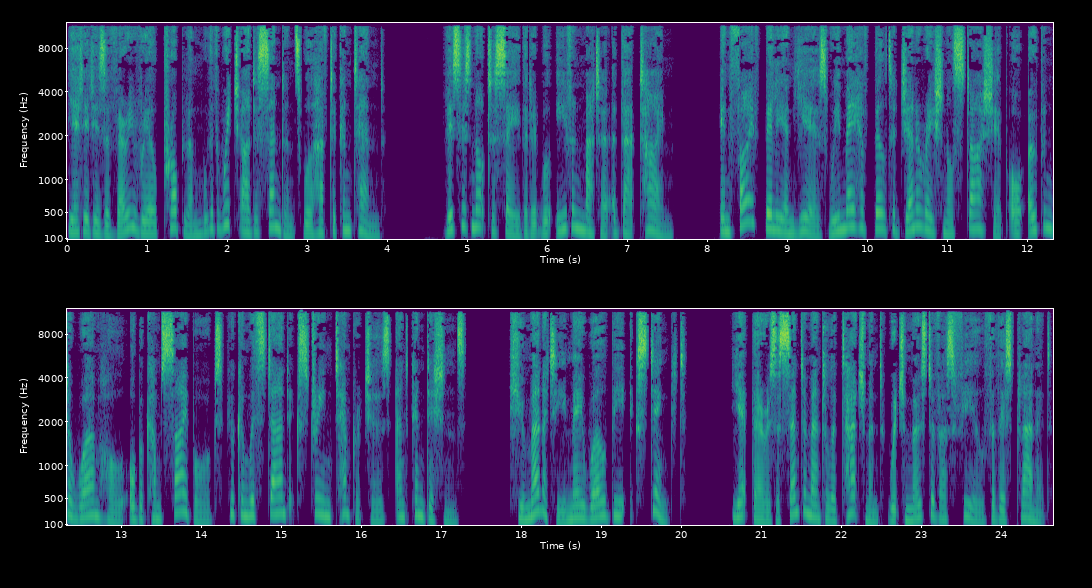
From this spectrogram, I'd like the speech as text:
yet it is a very real problem with which our descendants will have to contend. This is not to say that it will even matter at that time. In 5 billion years, we may have built a generational starship or opened a wormhole or become cyborgs who can withstand extreme temperatures and conditions. Humanity may well be extinct. Yet there is a sentimental attachment which most of us feel for this planet.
